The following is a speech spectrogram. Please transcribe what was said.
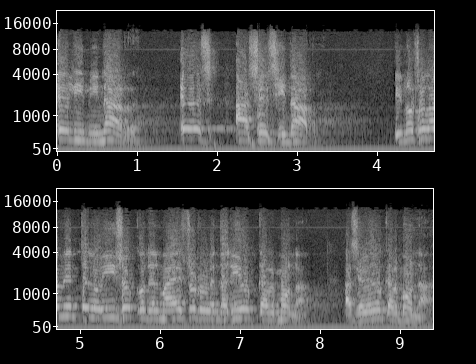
eliminar, es asesinar. Y no solamente lo hizo con el maestro Rubén Darío Carmona, Acevedo Carmona,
